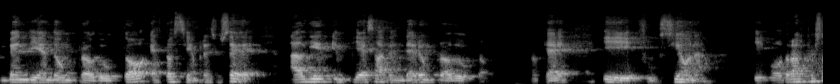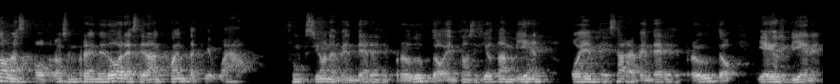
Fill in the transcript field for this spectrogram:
vendiendo un producto, esto siempre sucede. Alguien empieza a vender un producto, ¿ok? Y funciona. Y otras personas, otros emprendedores se dan cuenta que, wow, funciona vender ese producto, entonces yo también voy a empezar a vender ese producto y ellos vienen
